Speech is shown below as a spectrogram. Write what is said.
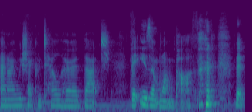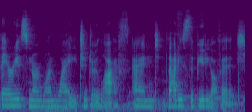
And I wish I could tell her that there isn't one path, that there is no one way to do life. And that is the beauty of it,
